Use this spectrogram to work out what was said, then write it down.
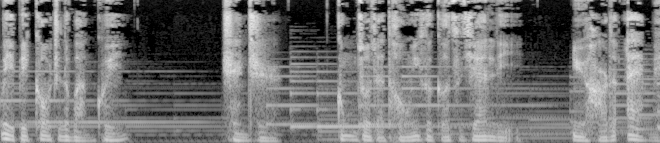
未被告知的晚归，甚至工作在同一个格子间里，女孩的暧昧。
